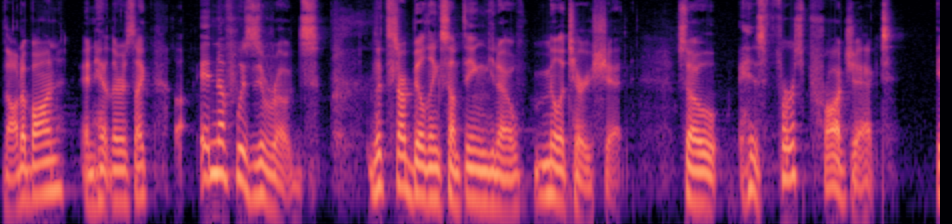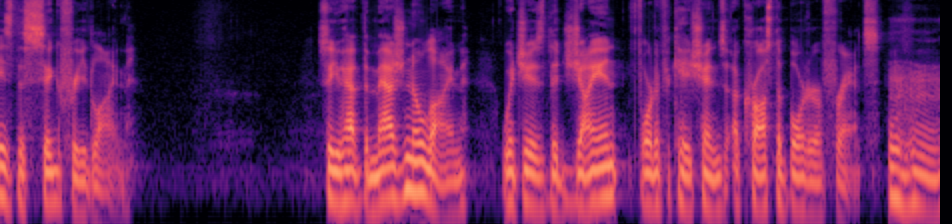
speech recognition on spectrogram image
the Autobahn. And Hitler is like, uh, enough with the roads. Let's start building something, you know, military shit. So his first project is the Siegfried Line. So you have the Maginot Line, which is the giant fortifications across the border of France mm-hmm.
